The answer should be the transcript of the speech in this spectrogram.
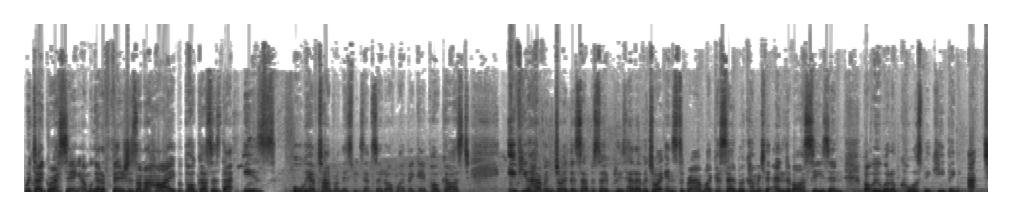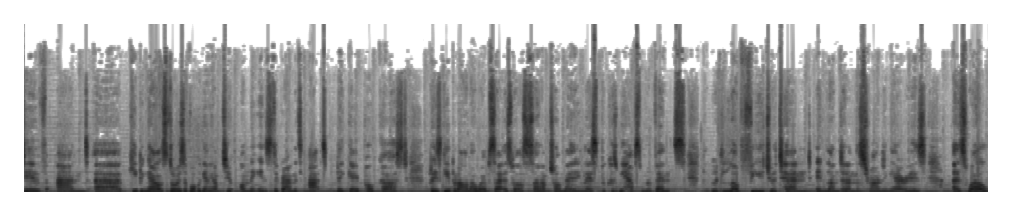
we're digressing and we're going to finish this on a high. But podcasters, that is all we have time for on this week's episode of My Big Gay Podcast. If you have enjoyed this episode, please head over to our Instagram. Like I said, we're coming to the end of our season, but we will of course be keeping active and uh, keeping out stories of what we're getting up to on the Instagram. It's at Big Gay Podcast. Please keep an eye on our website as well. Sign up to our mailing list because we have some events that we'd love for you to attend in London and the surrounding areas as well.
